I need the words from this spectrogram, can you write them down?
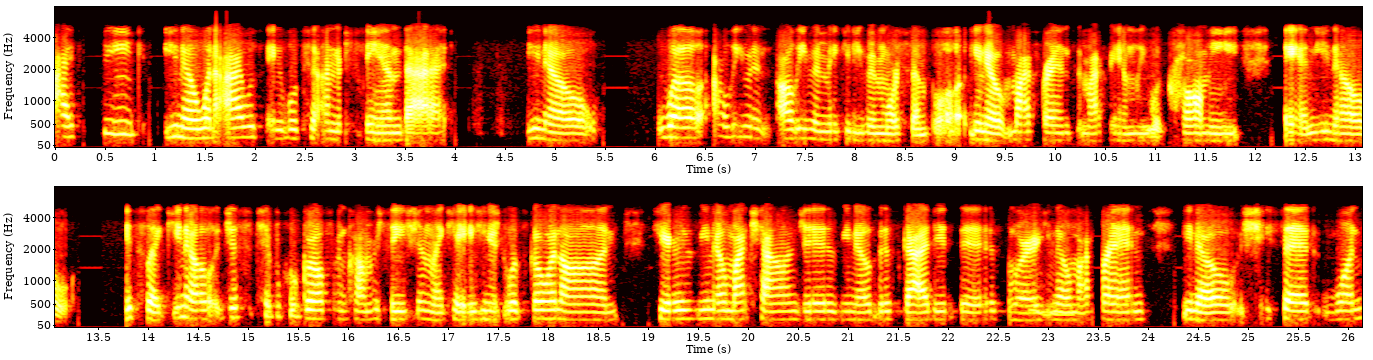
I think, you know, when I was able to understand that, you know, well, I'll even I'll even make it even more simple. You know, my friends and my family would call me and, you know, it's like, you know, just a typical girlfriend conversation like, "Hey, here's what's going on? Here's you know my challenges you know this guy did this or you know mm-hmm. my friend you know she said one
